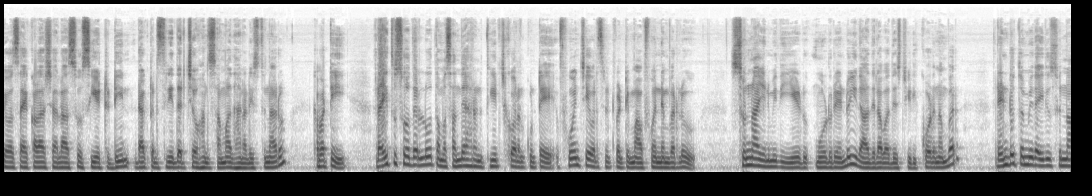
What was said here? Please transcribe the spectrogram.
వ్యవసాయ కళాశాల associate dean doctor Sridhar Chauhan సమాధానాలు ఇస్తున్నారు. కాబట్టి రైతు సోదరులు తమ సందేహాలను తీర్చుకోవాలనుకుంటే ఫోన్ చేయవలసినటువంటి మా ఫోన్ నెంబర్లు సున్నా ఎనిమిది ఏడు మూడు రెండు ఇది ఆదిలాబాద్ ఎస్టీడీ కోడ్ నంబర్. రెండు తొమ్మిది ఐదు సున్నా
